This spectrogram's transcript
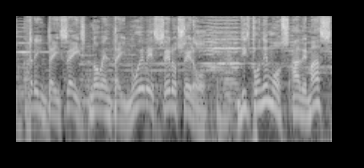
2 36 9900. Disponemos además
